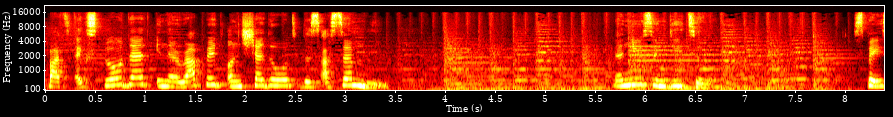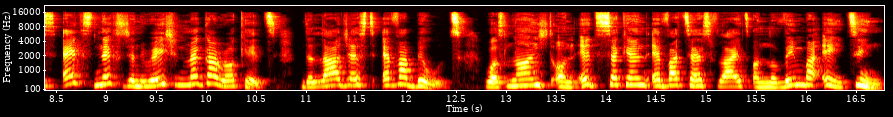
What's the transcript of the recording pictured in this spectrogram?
but exploded in a rapid unscheduled disassembly. The news in detail. SpaceX next generation mega rocket, the largest ever built, was launched on its second ever test flight on November 18,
